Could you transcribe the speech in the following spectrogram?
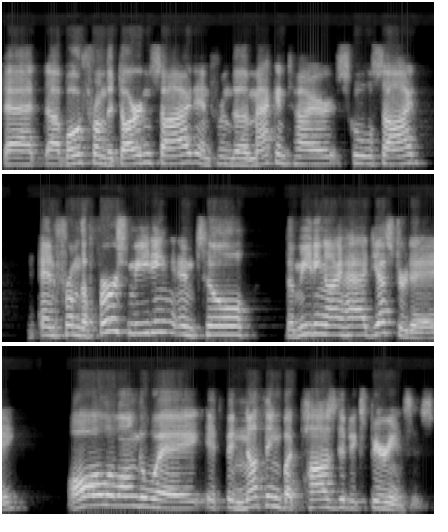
that uh, both from the Darden side and from the McIntire school side. And from the first meeting until the meeting I had yesterday, all along the way, it's been nothing but positive experiences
